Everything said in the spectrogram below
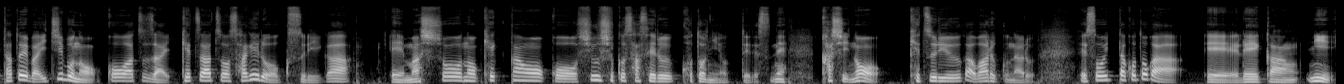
例えば一部の高圧剤血圧を下げるお薬がえー、末梢の血管をこう収縮させることによってですね下肢の血流が悪くなる、え、そういったことがえー、霊感に、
